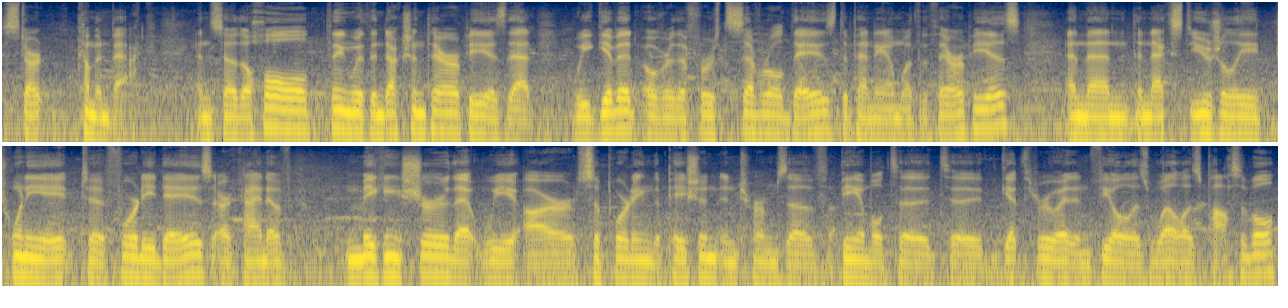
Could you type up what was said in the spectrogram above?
start coming back. And so the whole thing with induction therapy is that we give it over the first several days, depending on what the therapy is, and then the next usually 28 to 40 days are kind of making sure that we are supporting the patient in terms of being able to, to get through it and feel as well as possible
